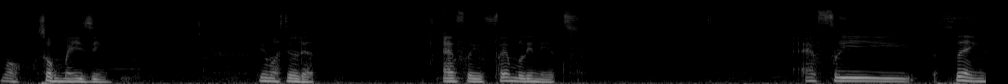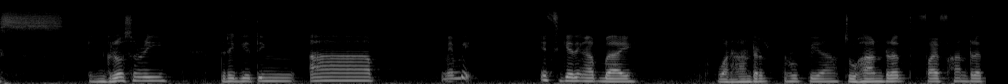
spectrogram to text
wow so amazing. You must deal that. Every family needs. Every things in grocery they're getting up maybe it's getting up by 100 rupiah 200 500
